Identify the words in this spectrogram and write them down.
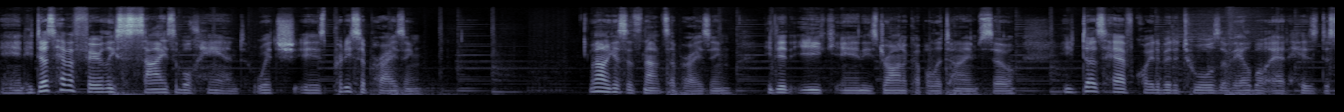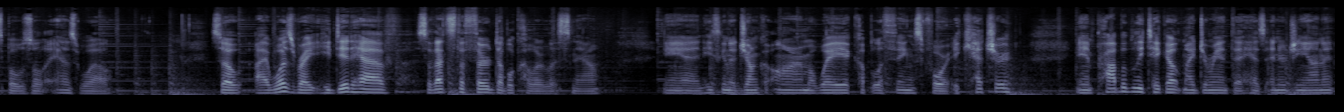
And he does have a fairly sizable hand, which is pretty surprising. Well, I guess it's not surprising. He did Eek and he's drawn a couple of times, so he does have quite a bit of tools available at his disposal as well. So I was right, he did have, so that's the third double colorless now and he's going to junk arm away a couple of things for a catcher and probably take out my Durant that has energy on it.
